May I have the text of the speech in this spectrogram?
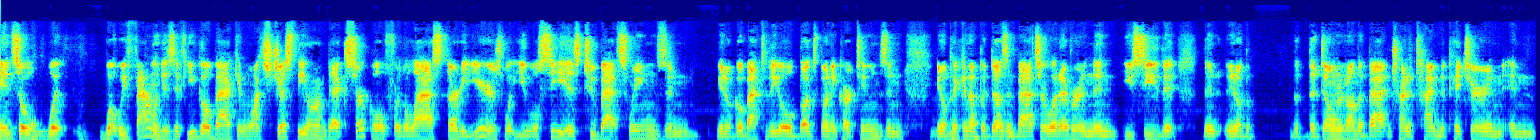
and so what what we found is if you go back and watch just the on deck circle for the last 30 years what you will see is two bat swings and you know go back to the old bugs bunny cartoons and you know mm-hmm. picking up a dozen bats or whatever and then you see that then you know the the, the donut on the bat and trying to time the pitcher and and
